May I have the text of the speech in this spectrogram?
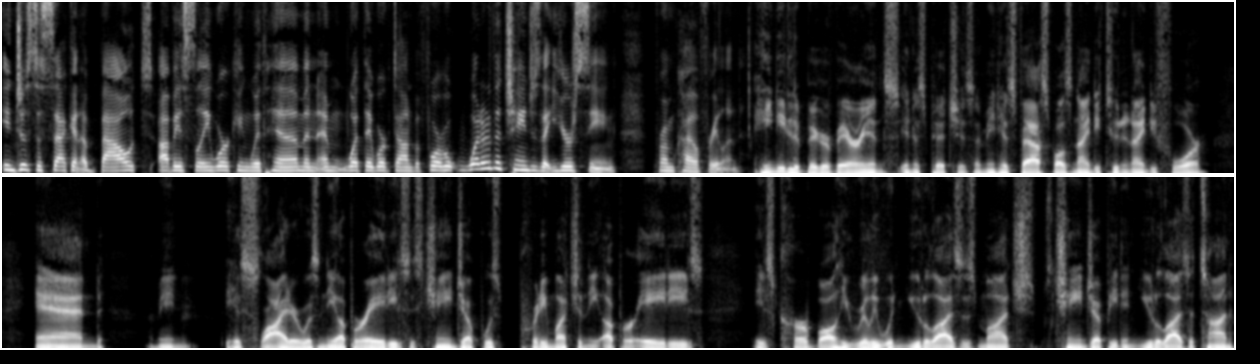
in just a second about obviously working with him and, and what they worked on before. But what are the changes that you're seeing from Kyle Freeland? He needed a bigger variance in his pitches. I mean, his fastball is 92 to 94. And I mean, his slider was in the upper 80s. His changeup was pretty much in the upper 80s. His curveball, he really wouldn't utilize as much. Changeup, he didn't utilize a ton.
